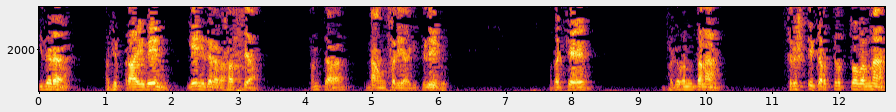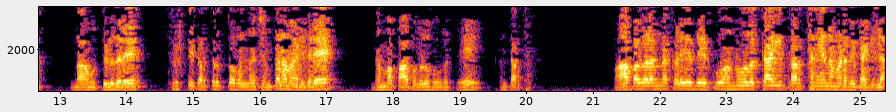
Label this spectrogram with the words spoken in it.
ಇದರ ಅಭಿಪ್ರಾಯವೇನು? ಏನಿದರ ರಹಸ್ಯ ಅಂತ ನಾವು ಸರಿಯಾಗಿ ತಿಳಿಯಬೇಕು. ಅದಕ್ಕೆ ಭಗವಂತನ ಸೃಷ್ಟಿಕರ್ತೃತ್ವವನ್ನ ನಾವು ತಿಳಿದರೆ, ಸೃಷ್ಟಿಕರ್ತೃತ್ವವನ್ನ ಚಿಂತನ ಮಾಡಿದರೆ ನಮ್ಮ ಪಾಪಗಳು ಹೋಗುತ್ತೆ ಅಂತ ಅರ್ಥ. ಪಾಪಗಳನ್ನ ಕಳೆಯಬೇಕು ಅನ್ನುವುದಕ್ಕಾಗಿ ಪ್ರಾರ್ಥನೆಯನ್ನ ಮಾಡಬೇಕಾಗಿಲ್ಲ.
